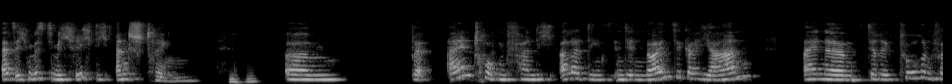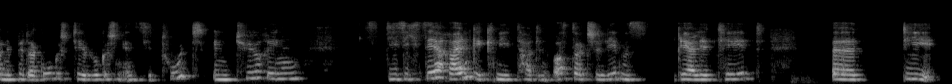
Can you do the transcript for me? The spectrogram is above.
also ich müsste mich richtig anstrengen. Mhm. Ähm, beeindruckend fand ich allerdings in den 90er Jahren eine Direktorin von dem Pädagogisch-Theologischen Institut in Thüringen, die sich sehr reingekniet hat in ostdeutsche Lebensrealität, äh, die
